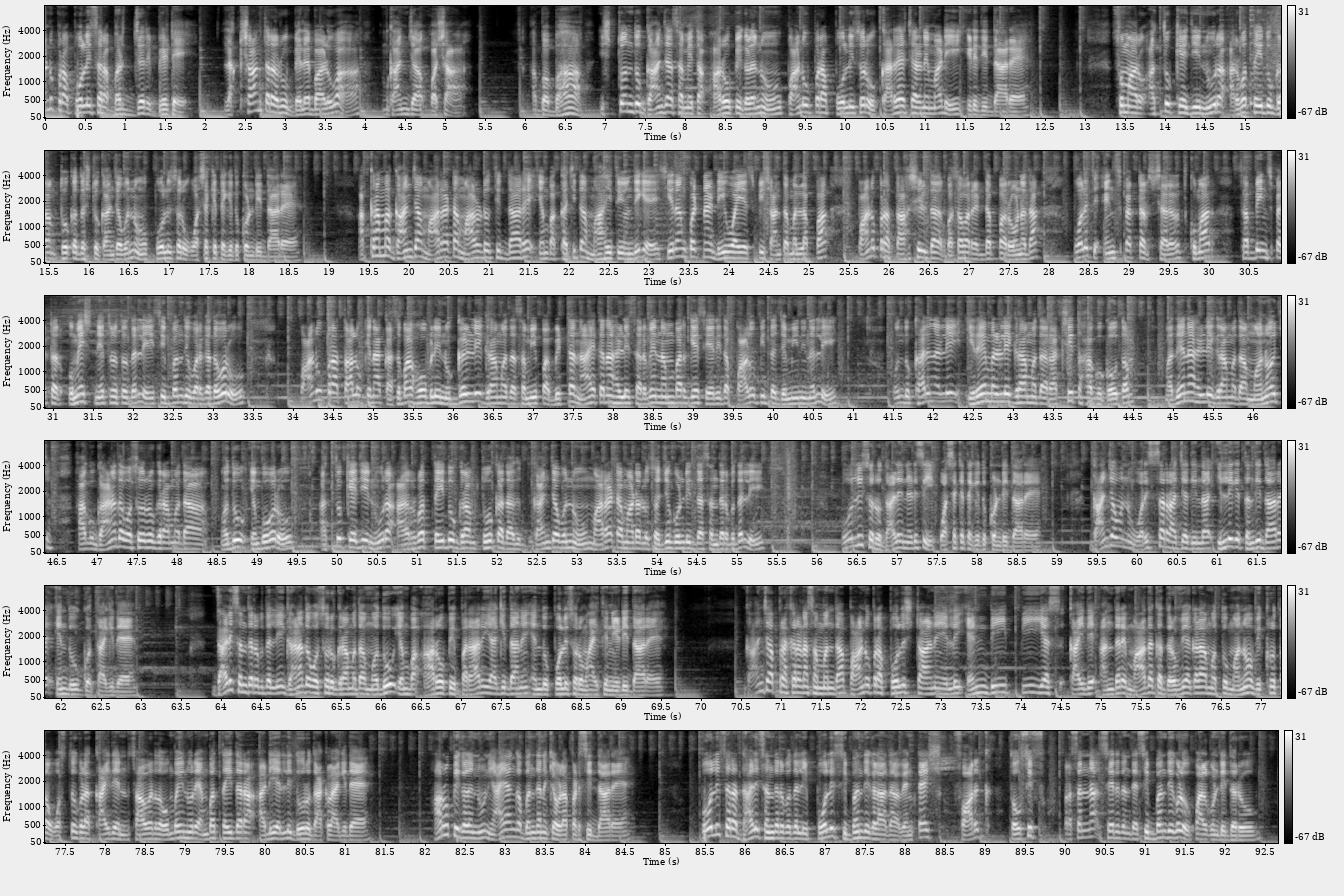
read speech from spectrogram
ಪಾಂಡುಪುರ ಪೊಲೀಸರ ಭರ್ಜರಿ ಬೇಟೆ. ಲಕ್ಷಾಂತರ ರು ಬೆಲೆ ಬಾಳುವ ಗಾಂಜಾ ವಶ. ಅಬ್ಬಬ್ಬಾ, ಇಷ್ಟೊಂದು ಗಾಂಜಾ ಸಮೇತ ಆರೋಪಿಗಳನ್ನು ಪಾಂಡುಪುರ ಪೊಲೀಸರು ಕಾರ್ಯಾಚರಣೆ ಮಾಡಿ ಹಿಡಿದಿದ್ದಾರೆ. ಸುಮಾರು ಹತ್ತು ಕೆಜಿ ನೂರ ಅರವತ್ತೈದು ಗ್ರಾಂ ತೂಕದಷ್ಟು ಗಾಂಜಾವನ್ನು ಪೊಲೀಸರು ವಶಕ್ಕೆ ತೆಗೆದುಕೊಂಡಿದ್ದಾರೆ. ಅಕ್ರಮ ಗಾಂಜಾ ಮಾರಾಟ ಮಾಡುತ್ತಿದ್ದಾರೆ ಎಂಬ ಖಚಿತ ಮಾಹಿತಿಯೊಂದಿಗೆ Srirangapatna DYSP ಶಾಂತಮಲ್ಲಪ್ಪ, Pandupura tahsildar Basavareddappa ರೋಣದ police inspector Sharath Kumar, sub inspector Umesh ನೇತೃತ್ವದಲ್ಲಿ ಸಿಬ್ಬಂದಿ ವರ್ಗದವರು ಪಾಂಡುಪುರ ತಾಲೂಕಿನ ಕಸಬಾ ಹೋಬಳಿ ನುಗ್ಗಳ್ಳಿ ಗ್ರಾಮದ ಸಮೀಪ ಬಿಟ್ಟ ನಾಯಕನಹಳ್ಳಿ ಸರ್ವೆ ನಂಬರ್ಗೆ ಸೇರಿದ ಪಾಳು ಬಿದ್ದ ಜಮೀನಿನಲ್ಲಿ ಒಂದು ಕಾರಿನಲ್ಲಿ ಹಿರೇಮರಳಿ ಗ್ರಾಮದ ರಕ್ಷಿತ್ ಹಾಗೂ ಗೌತಮ್, ಮದೇನಹಳ್ಳಿ ಗ್ರಾಮದ ಮನೋಜ್ ಹಾಗೂ ಗಾಣದ ಹೊಸೂರು ಗ್ರಾಮದ ಮಧು ಎಂಬುವರು ಹತ್ತು ಕೆಜಿ ನೂರ ಅರವತ್ತೈದು ಗ್ರಾಂ ತೂಕದ ಗಾಂಜಾವನ್ನು ಮಾರಾಟ ಮಾಡಲು ಸಜ್ಜುಗೊಂಡಿದ್ದ ಸಂದರ್ಭದಲ್ಲಿ ಪೊಲೀಸರು ದಾಳಿ ನಡೆಸಿ ವಶಕ್ಕೆ ತೆಗೆದುಕೊಂಡಿದ್ದಾರೆ. ಗಾಂಜಾವನ್ನು ಒರಿಸ್ಸಾ ರಾಜ್ಯದಿಂದ ಇಲ್ಲಿಗೆ ತಂದಿದ್ದಾರೆ ಎಂದು ಗೊತ್ತಾಗಿದೆ. ದಾಳಿ ಸಂದರ್ಭದಲ್ಲಿ ಗಣದ ಹೊಸೂರು ಗ್ರಾಮದ ಮಧು ಎಂಬ ಆರೋಪಿ ಪರಾರಿಯಾಗಿದ್ದಾನೆ ಎಂದು ಪೊಲೀಸರು ಮಾಹಿತಿ ನೀಡಿದ್ದಾರೆ. ಗಾಂಜಾ ಪ್ರಕರಣ ಸಂಬಂಧ ಪಾಣುಪುರ ಪೊಲೀಸ್ ಠಾಣೆಯಲ್ಲಿ ಎನ್ಡಿಪಿಎಸ್ ಕಾಯ್ದೆ ಅಂದರೆ ಮಾದಕ ದ್ರವ್ಯಗಳ ಮತ್ತು ಮನೋವಿಕೃತ ವಸ್ತುಗಳ ಕಾಯ್ದೆ ಸಾವಿರದ ಒಂಬೈನೂರ ಎಂಬತ್ತೈದರ ಅಡಿಯಲ್ಲಿ ದೂರು ದಾಖಲಾಗಿದೆ. ಆರೋಪಿಗಳನ್ನು ನ್ಯಾಯಾಂಗ ಬಂಧನಕ್ಕೆ ಒಳಪಡಿಸಿದ್ದಾರೆ. ಪೊಲೀಸರ ದಾಳಿ ಸಂದರ್ಭದಲ್ಲಿ ಪೊಲೀಸ್ ಸಿಬ್ಬಂದಿಗಳಾದ ವೆಂಕಟೇಶ್ ಫಾರುಖ್ ತೌಸಿಫ್ ಪ್ರಸನ್ನ ಸೇರಿದಂತೆ ಸಿಬ್ಬಂದಿಗಳು ಪಾಲ್ಗೊಂಡಿದ್ದರು.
